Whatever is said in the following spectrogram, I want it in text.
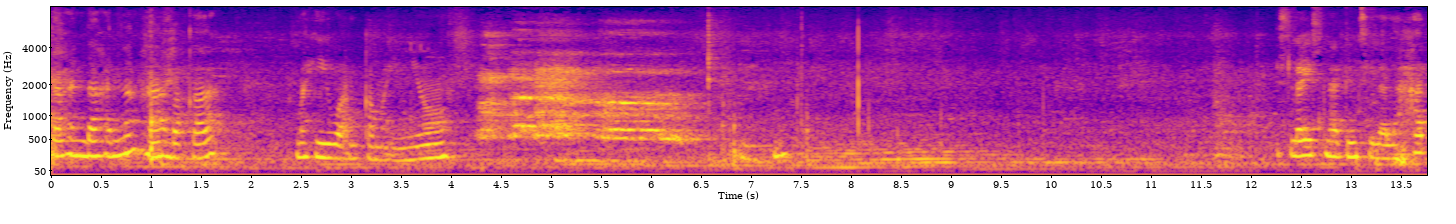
Dahan-dahan lang ha, baka mahiwa ang kamay nyo. Slice natin sila lahat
